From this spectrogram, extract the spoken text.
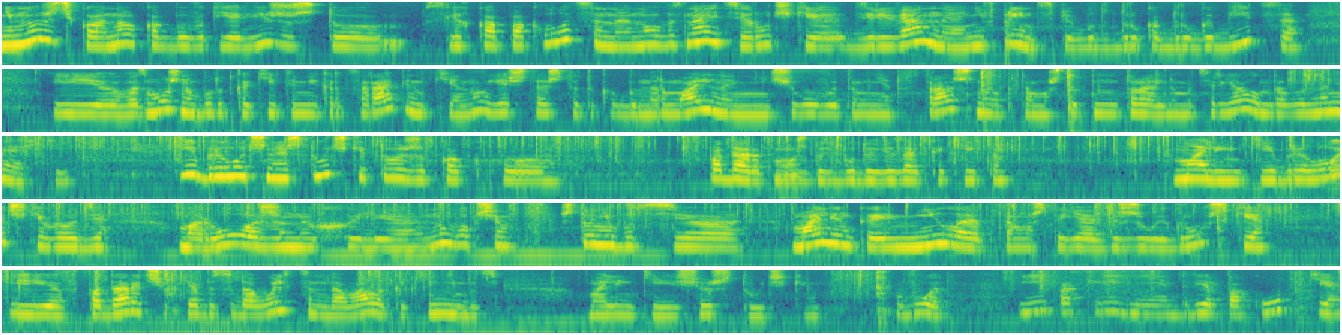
немножечко она, как бы вот я вижу, что слегка поклоцанная, но вы знаете, ручки деревянные, они в принципе будут друг об друга биться. И, возможно, будут какие-то микроцарапинки. Но я считаю, что это как бы нормально. Ничего в этом нет страшного, потому что это натуральный материал, он довольно мягкий. И брелочные штучки тоже как э, в подарок, может быть, буду вязать какие-то маленькие брелочки вроде мороженых или, ну, в общем, что-нибудь э, маленькое, милое, потому что я вяжу игрушки, и в подарочек я бы с удовольствием давала какие-нибудь маленькие еще штучки. Вот. И последние две покупки.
